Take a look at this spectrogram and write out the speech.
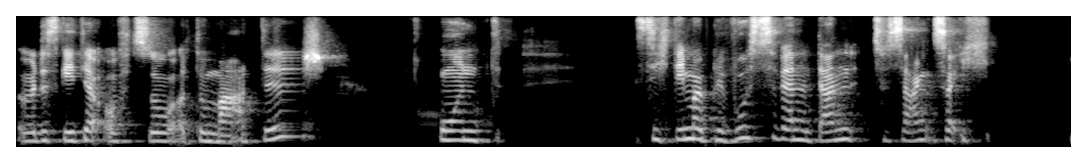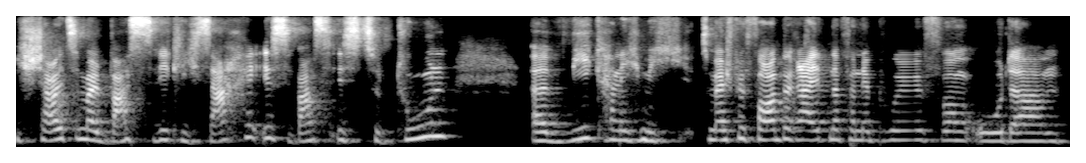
Aber das geht ja oft so automatisch. Und sich dem mal bewusst zu werden und dann zu sagen, so ich, ich schaue jetzt mal, was wirklich Sache ist, was ist zu tun, äh, wie kann ich mich zum Beispiel vorbereiten auf eine Prüfung oder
